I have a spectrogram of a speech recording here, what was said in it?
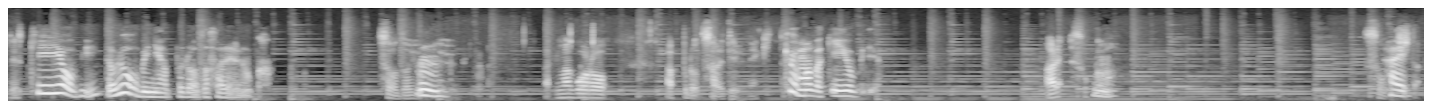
で金曜日？土曜日にアップロードされるのか。そう、土曜日、土曜日今頃アップロードされてるよね、きっと。今日まだ金曜日だよ。あれ？そっか。うんそうでした。は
